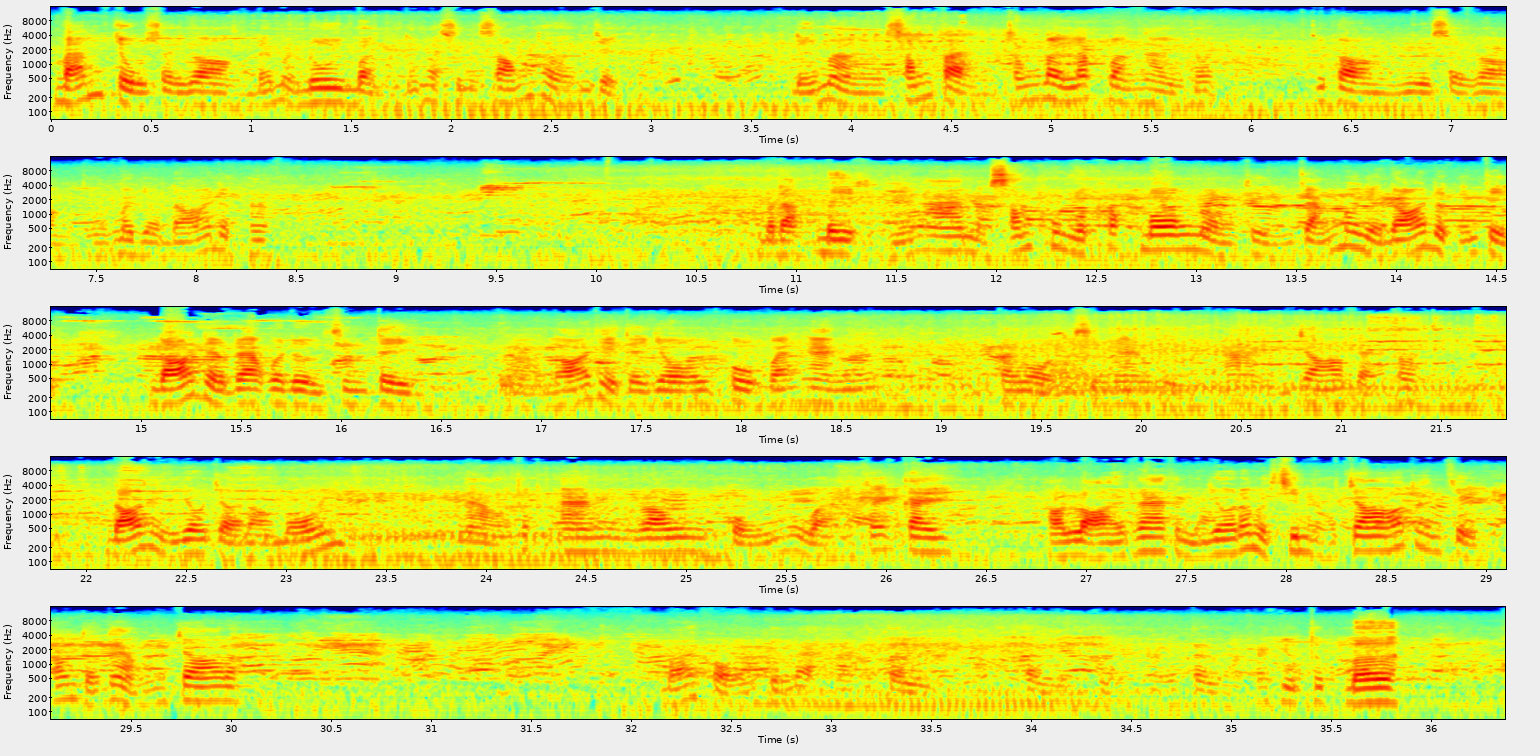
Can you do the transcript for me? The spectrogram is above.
bám trụ Sài Gòn để mà nuôi bệnh, để mà sinh sống thôi anh chị. Để mà sống tàn sống bay lắc ban ngày thôi chứ còn người Sài Gòn thì không bao giờ đói được ha. Và đặc biệt những ai mà sống khu vực Hóc Môn rồi thì chẳng bao giờ đói được anh chị. Đói thì ra qua đường xin tiền. À, đói thì ta vô khu quán ăn á ta ngồi ta xin ăn thì ai cũng cho cả thôi. Đó thì vô chợ đầu mối nào thức ăn rau củ quả trái cây. Họ loại ra thì mình vô đó mình xin họ cho hết anh chị. Không thể nào không cho đâu. Đói khổ chỉ là hai cái từ từ hai cái từ mà các youtuber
